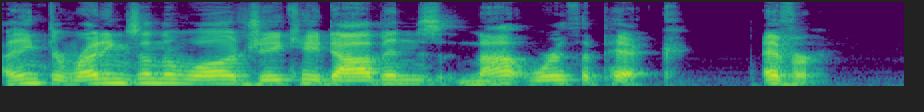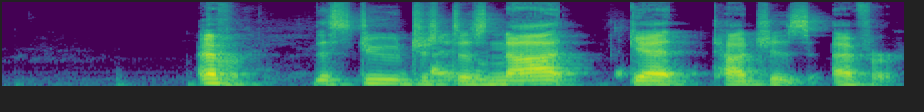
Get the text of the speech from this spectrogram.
I think the writing's on the wall. J.K. Dobbins not worth a pick ever, ever. This dude just does not get touches ever.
